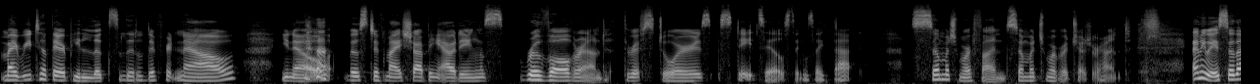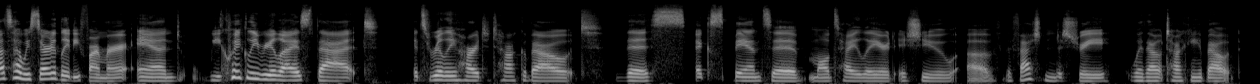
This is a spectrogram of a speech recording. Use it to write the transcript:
My retail therapy looks a little different now. You know, most of my shopping outings revolve around thrift stores, estate sales, things like that. So much more fun, so much more of a treasure hunt. Anyway, so that's how we started Lady Farmer. And we quickly realized that it's really hard to talk about this expansive, multi layered issue of the fashion industry without talking about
